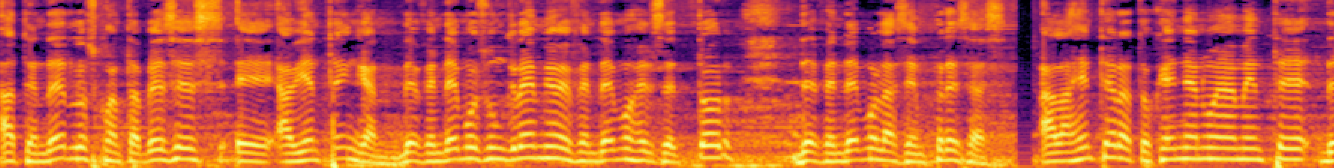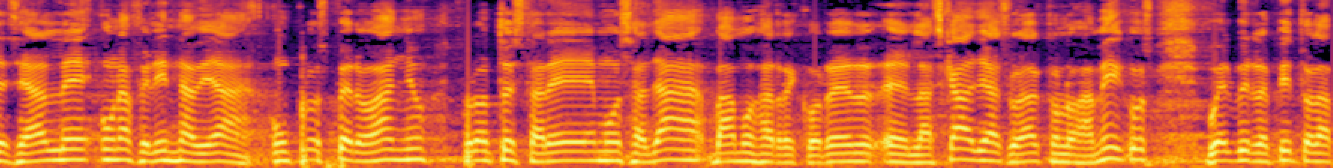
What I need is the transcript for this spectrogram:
atenderlos cuantas veces eh, a bien tengan. Defendemos un gremio, defendemos el sector, defendemos las empresas. A la gente aratoqueña nuevamente desearle una feliz Navidad, un próspero año. Pronto estaremos allá, vamos a recorrer eh, las calles, jugar con los amigos. Vuelvo y repito, la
